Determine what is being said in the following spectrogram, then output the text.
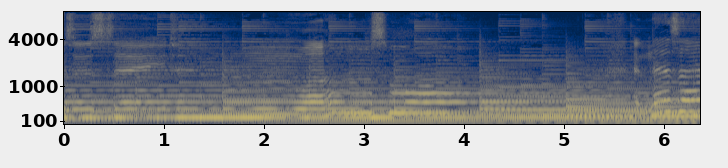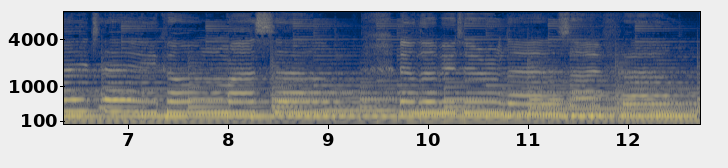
hesitating once more. And as I take on myself and the bitterness I felt,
